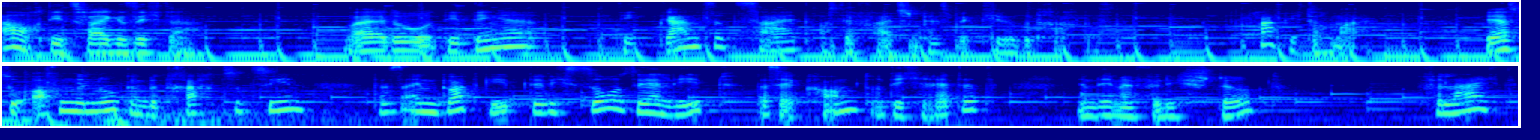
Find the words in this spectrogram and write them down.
auch die zwei Gesichter? Weil du die Dinge die ganze Zeit aus der falschen Perspektive betrachtest. Frag dich doch mal, wärst du offen genug in Betracht zu ziehen, dass es einen Gott gibt, der dich so sehr liebt, dass er kommt und dich rettet, indem er für dich stirbt? Vielleicht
